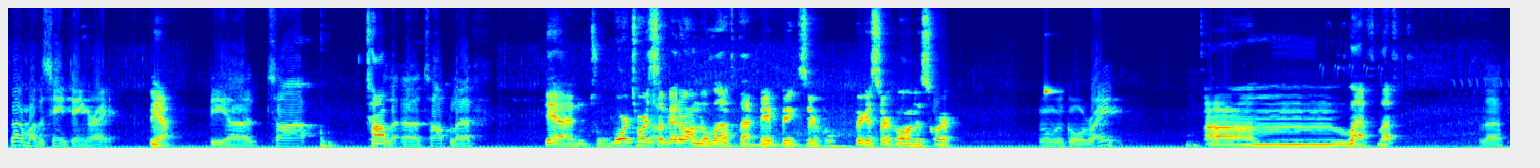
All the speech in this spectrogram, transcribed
talking about the same thing, right? Yeah. The uh, top, Top. le- uh, top left. Yeah, and t- more towards the middle on the left. That big, big circle. Biggest circle on the square. You want to go right, Um, left, left. left?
